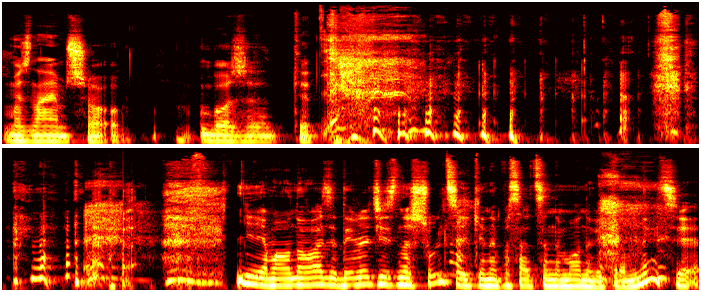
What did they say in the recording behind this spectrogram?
Ми знаємо, що Боже, ти. Ні, я мав на увазі, дивлячись на Шульца, який написав це на моновій крамниці.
